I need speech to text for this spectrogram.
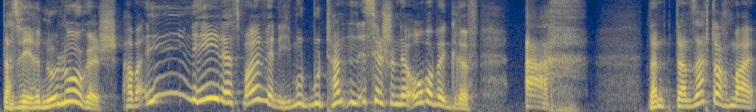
Das wäre nur logisch. Aber nee, das wollen wir nicht. Mutanten ist ja schon der Oberbegriff. Ach, dann, dann sag doch mal,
